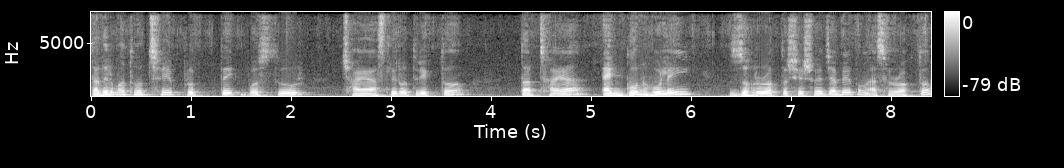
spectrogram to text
তাদের মত হচ্ছে প্রত্যেক বস্তুর ছায়া আসলের অতিরিক্ত তার ছায়া এক গুণ হলেই জহর রক্ত শেষ হয়ে যাবে এবং আসর রক্ত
